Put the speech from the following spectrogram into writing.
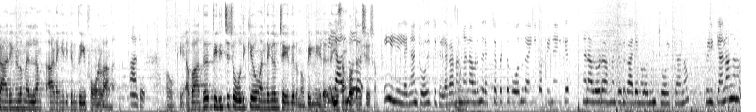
കാര്യങ്ങളും എല്ലാം അടങ്ങിയിരിക്കുന്നത് ഈ ഫോണിലാണ്. അതെ. ഓക്കെ അപ്പൊ അത് തിരിച്ചു ചോദിക്കുകയോ എന്തെങ്കിലും ചെയ്തിരുന്നോ പിന്നീട് ഈ സംഭവത്തിന് ശേഷം? ഇല്ല ഇല്ല ഞാൻ ചോദിച്ചിട്ടില്ല. കാരണം ഞാൻ അവിടുന്ന് രക്ഷപ്പെട്ടു പോന്ന്. കഴിഞ്ഞപ്പോ പിന്നെ എനിക്ക് ഞാൻ അവരോട് അങ്ങനത്തെ ഒരു കാര്യങ്ങളൊന്നും ചോദിക്കാനോ വിളിക്കാനോ അങ്ങനെ.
